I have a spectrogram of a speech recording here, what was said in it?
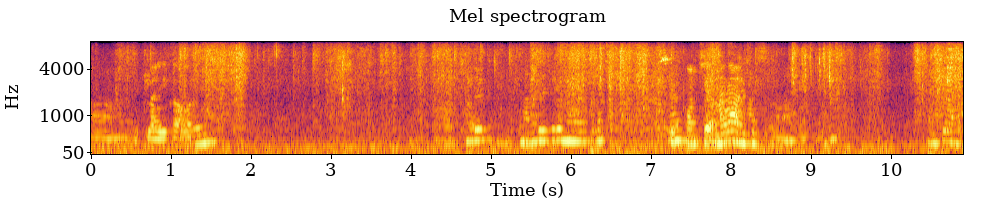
ఆ, ఇట్లా ఈ కవరు. కొంచెం చిన్నగా అనిపిస్తుంది అంతే ఉంది.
